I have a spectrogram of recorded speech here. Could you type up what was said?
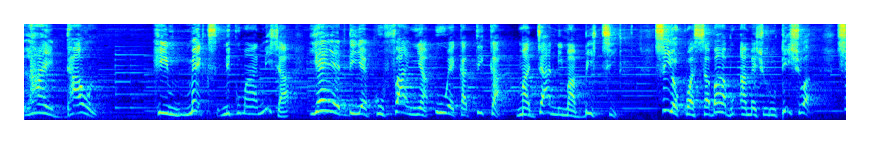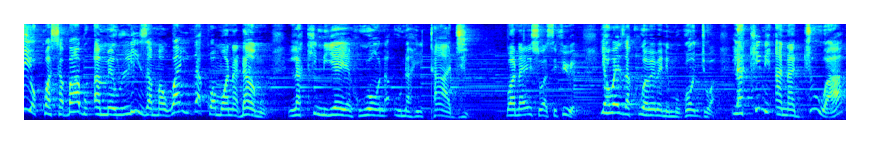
lie down he makes ni kumaanisha yeye ndiye hufanya uwe katika majani mabichi. Siyo kwa sababu ameshurutishwa siyo kwa sababu ameuliza mawaidha kwa mwanadamu lakini yeye huona unahitaji. Bwana yesu asifiwe. Yaweza kuwa wewe ni mgonjwa lakini anajua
